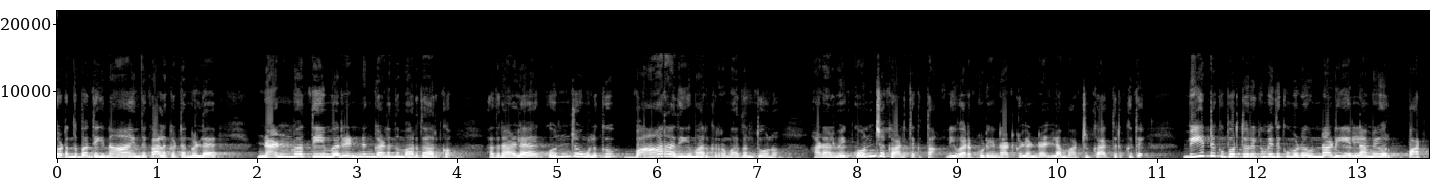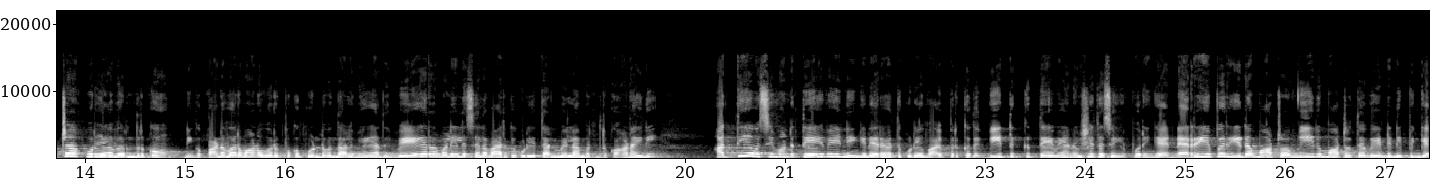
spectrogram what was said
தொடர்ந்து பார்த்தீங்கன்னா இந்த காலகட்டங்களில் நன்மை தீமை ரெண்டும் கலந்த மாதிரி தான் இருக்கும். அதனால் கொஞ்சம் உங்களுக்கு பாரம் அதிகமாக இருக்கிற மாதிரி தான் தோணும். ஆனாலுமே கொஞ்சம் காலத்துக்கு தான். நீ வரக்கூடிய நாட்களில் நல்ல மாற்றம் காத்திருக்குது. வீட்டுக்கு பொறுத்த வரைக்கும் இதுக்கு முன்னாடி எல்லாமே ஒரு பற்றாக்குறையாகவே இருந்திருக்கும். நீங்கள் பண வருமான ஒரு பக்கம் கொண்டு வந்தாலுமே அது வேறு வழியில் செலவாக இருக்கக்கூடிய தன்மை இல்லாமல் இருந்திருக்கும். ஆனால் இனி அத்தியாவசியமான தேவையை நீங்கள் நிறைவேற்றக்கூடிய வாய்ப்பு இருக்குது. வீட்டுக்கு தேவையான விஷயத்த செய்ய போகிறீங்க நிறைய பேர் இடமாற்றம் வீடு மாற்றத்தை வேண்டி நிற்பீங்க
